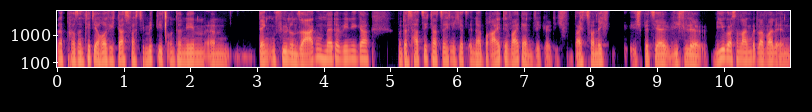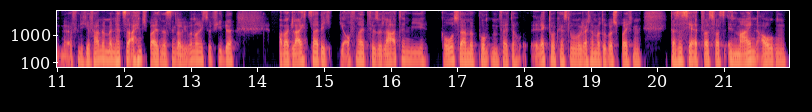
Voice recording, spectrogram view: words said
repräsentiert ja häufig das, was die Mitgliedsunternehmen ähm, denken, fühlen und sagen, mehr oder weniger. Und das hat sich tatsächlich jetzt in der Breite weiterentwickelt. Ich weiß zwar nicht speziell, wie viele Biogasanlagen mittlerweile in öffentliche Fernwärmenetze einspeisen, das sind, glaube ich, immer noch nicht so viele. Aber gleichzeitig die Offenheit für Solarthermie, Großwärmepumpen, vielleicht auch Elektrokessel, wo wir gleich nochmal drüber sprechen, das ist ja etwas, was in meinen Augen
